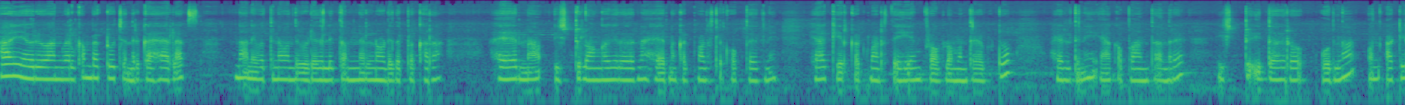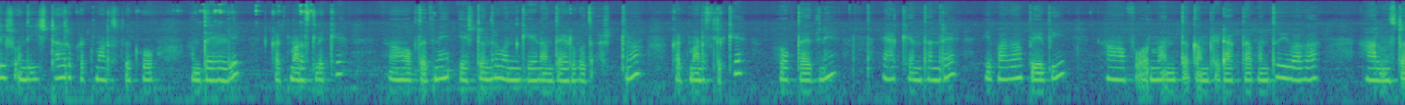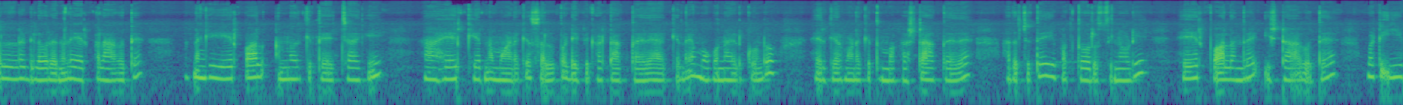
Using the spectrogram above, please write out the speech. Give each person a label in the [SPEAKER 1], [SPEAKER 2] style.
[SPEAKER 1] Hi everyone welcome back to Chandrika hair lacks ನಾನು ಇವತ್ತಿನ ಒಂದು ವಿಡಿಯೋದಲ್ಲಿ ತಮ್ಮನೇಲಿ ನೋಡಿದ ಪ್ರಕಾರ ಹೇರ್ನ ಇಷ್ಟು ಲಾಂಗ್ ಆಗಿರೋ ಹೇರ್ನ ಕಟ್ ಮಾಡಿಸ್ಲಿಕ್ಕೆ ಹೋಗ್ತಾ ಇದ್ದೀನಿ. ಯಾಕೆ ಹೇರ್ ಕಟ್ ಮಾಡಿಸ್ದೆ, ಏನು ಪ್ರಾಬ್ಲಮ್ ಅಂತ ಹೇಳ್ಬಿಟ್ಟು ಹೇಳ್ತೀನಿ. ಯಾಕಪ್ಪ ಅಂತ ಅಂದರೆ ಇಷ್ಟು ಇದ್ದಾಗಿರೋ ಕೂದಲನ್ನ ಒಂದು ಅಟ್ಲೀಸ್ಟ್ ಒಂದು ಇಷ್ಟಾದರೂ ಕಟ್ ಮಾಡಿಸ್ಬೇಕು ಅಂತ ಹೇಳಿ ಕಟ್ ಮಾಡಿಸ್ಲಿಕ್ಕೆ ಹೋಗ್ತಾ ಇದ್ದೀನಿ. ಎಷ್ಟು ಅಂದರೆ ಒಂದು ಗೇಣು ಅಂತ ಹೇಳ್ಬೋದು. ಅಷ್ಟನ್ನು ಕಟ್ ಮಾಡಿಸ್ಲಿಕ್ಕೆ ಹೋಗ್ತಾ ಇದ್ದೀನಿ. ಯಾಕೆ ಅಂತಂದರೆ ಇವಾಗ ಬೇಬಿ ಫೋರ್ ಮಂತ್ ಕಂಪ್ಲೀಟ್ ಆಗ್ತಾ ಬಂತು. ಇವಾಗ ಆಲ್ಮೋಸ್ಟ್ ಅಲ್ಲೆಲ್ಲ ಡೆಲಿವರಿ ಆದಮೇಲೆ ಏರ್ ಫಾಲ್ ಆಗುತ್ತೆ. ಬಟ್ ನನಗೆ ಏರ್ ಫಾಲ್ ಅನ್ನೋದಕ್ಕಿಂತ ಹೆಚ್ಚಾಗಿ ಹೇರ್ ಕೇರ್ನ ಮಾಡೋಕ್ಕೆ ಸ್ವಲ್ಪ ಡಿಫಿಕಲ್ಟ್ ಆಗ್ತಾಯಿದೆ ಯಾಕೆಂದರೆ ಮಗುನ ಹಿಡ್ಕೊಂಡು ಹೇರ್ ಕೇರ್ ಮಾಡೋಕ್ಕೆ ತುಂಬ ಕಷ್ಟ ಆಗ್ತಾಯಿದೆ ಅದ್ರ ಜೊತೆ ಇವಾಗ ತೋರಿಸ್ತೀನಿ ನೋಡಿ. ಹೇರ್ ಫಾಲ್ ಅಂದರೆ ಇಷ್ಟ ಆಗುತ್ತೆ. ಬಟ್ ಈ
